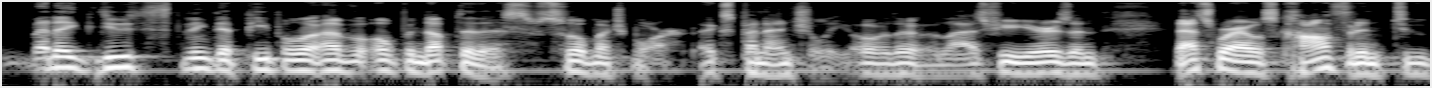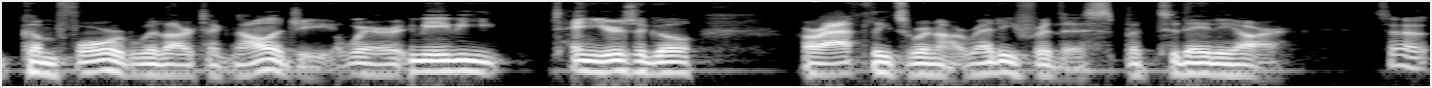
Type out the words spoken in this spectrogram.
But I do think that people have opened up to this so much more exponentially over the last few years. And that's where I was confident to come forward with our technology, where maybe 10 years ago, our athletes were not ready for this, but today they are. So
